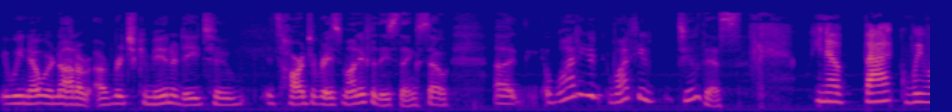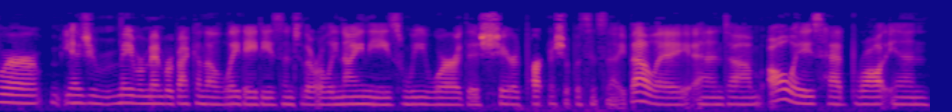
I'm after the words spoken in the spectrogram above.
we know we're not a, a rich community to, it's hard to raise money for these things. So, uh, why do you, why do you do this? You know, back we were, as you may remember, back in the late 80s into the early 90s, we were this shared partnership with Cincinnati Ballet, and um, always had brought in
